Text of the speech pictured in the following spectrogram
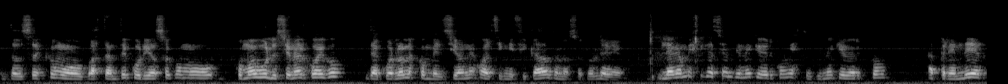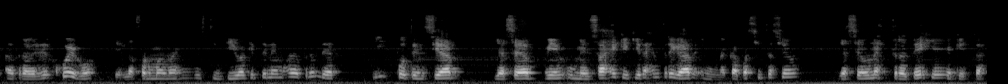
entonces como bastante curioso cómo, cómo evoluciona el juego de acuerdo a las convenciones o al significado que nosotros le demos. Y la gamificación tiene que ver con esto, tiene que ver con aprender a través del juego, que es la forma más instintiva que tenemos de aprender, y potenciar ya sea bien un mensaje que quieras entregar en una capacitación, ya sea una estrategia que estás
